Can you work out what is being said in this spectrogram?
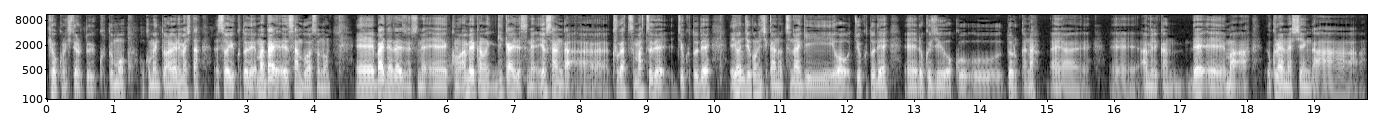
強固にしているということもコメントが上がりました。そういうことで、まあ、第3部はその、えー、バイデン大統領ですね、えー、このアメリカの議会ですね、予算が9月末でということで、45日間のつなぎをということで、えー、60億ドルかな、えーえー、アメリカンで、えー、まあ、ウクライナ支援が、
